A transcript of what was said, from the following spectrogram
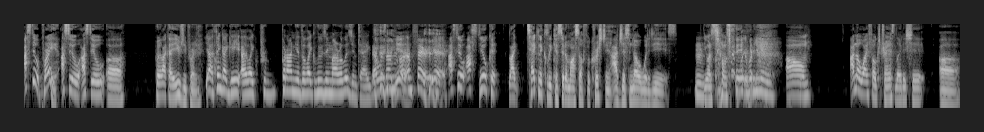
I still pray. I still I still uh pray like I usually pray. yeah, I think I gave I like pr- put on you the like losing my religion tag. That was un- Yeah. unfair. Yeah. I still I still could like technically consider myself a Christian. I just know what it is. Mm. You understand what I'm saying? Wait, what do you mean? Um, I know white folks translated shit. Uh,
